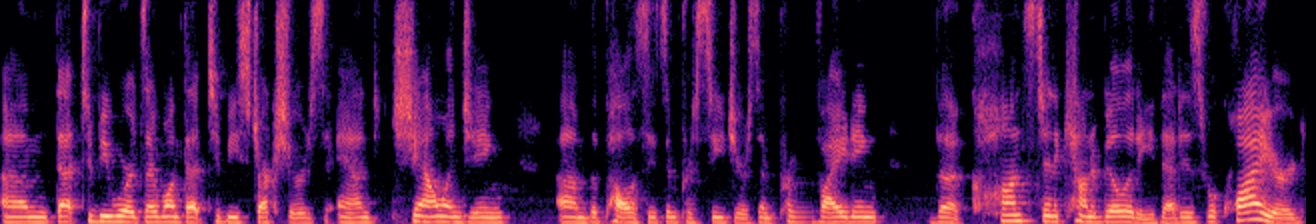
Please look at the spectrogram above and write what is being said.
um, that to be words. I want that to be structures and challenging um, the policies and procedures and providing the constant accountability that is required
